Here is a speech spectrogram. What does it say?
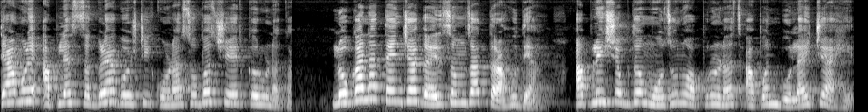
त्यामुळे आपल्या सगळ्या गोष्टी कोणासोबत शेअर करू नका. लोकांना त्यांच्या गैरसमजात राहू द्या. आपले शब्द मोजून वापरूनच आपण बोलायचे आहेत.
